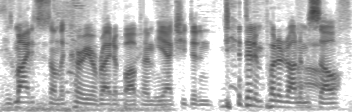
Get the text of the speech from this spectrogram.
His Midas is on the courier right above him. He actually didn't didn't put it on himself.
